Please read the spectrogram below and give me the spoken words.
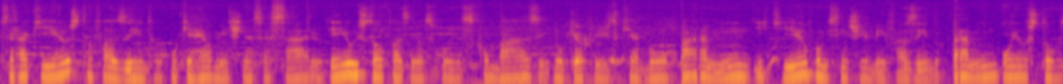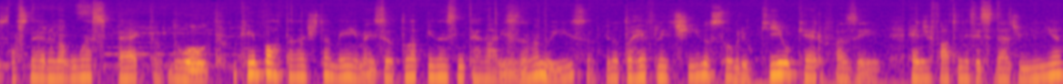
Será que eu estou fazendo o que é realmente necessário? Eu estou fazendo as coisas com base no que eu acredito que é bom para mim e que eu vou me sentir bem fazendo para mim? Ou eu estou considerando algum aspecto do outro? O que é importante também, mas eu estou apenas internalizando isso. Eu não estou refletindo sobre o que eu quero fazer. É de fato necessidade minha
